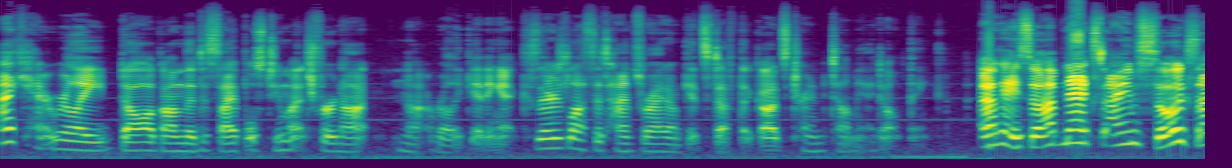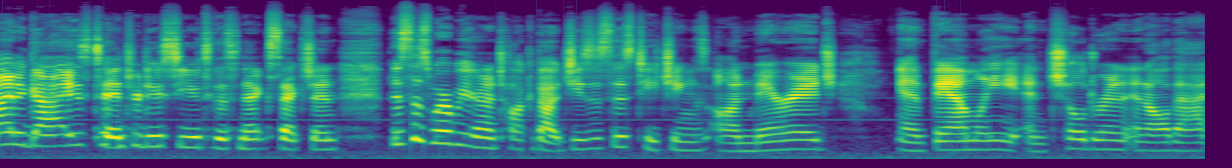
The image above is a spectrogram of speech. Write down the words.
I can't really dog on the disciples too much for not not really getting it because there's lots of times where I don't get stuff that God's trying to tell me I don't think. Okay, so up next, I am so excited, guys, to introduce you to this next section. This is where we're going to talk about Jesus' teachings on marriage and family and children and all that.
